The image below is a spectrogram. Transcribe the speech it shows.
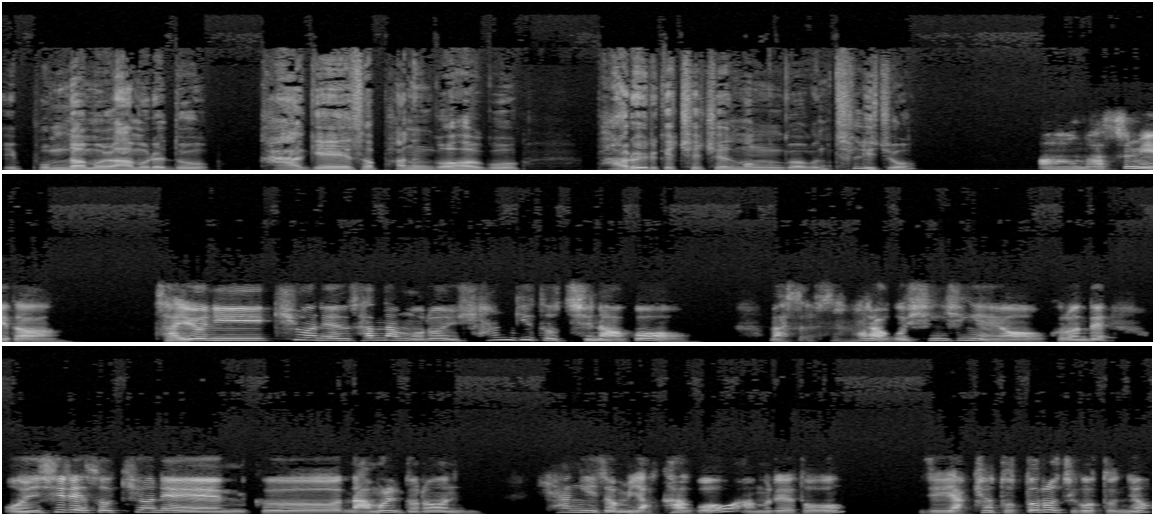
이 봄나물 아무래도 가게에서 파는 거하고 바로 이렇게 채취해서 먹는 거하고는 틀리죠? 아, 맞습니다. 자연이 키워낸 산나물은 향기도 진하고 맛쌉쌀하고 싱싱해요. 그런데 온실에서 키워낸 그 나물들은 향이 좀 약하고 아무래도 이제 약효도 떨어지거든요.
